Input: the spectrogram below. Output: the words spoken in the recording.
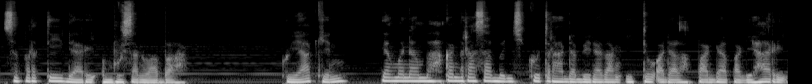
seperti dari embusan wabah. Ku yakin yang menambahkan rasa benciku terhadap binatang itu adalah pada pagi hari.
